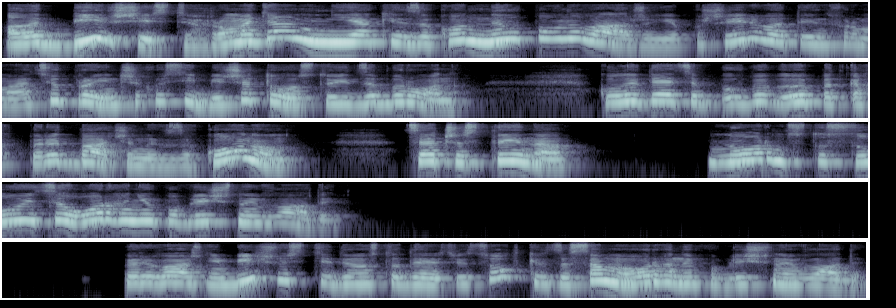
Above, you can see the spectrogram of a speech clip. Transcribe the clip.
Але більшість громадян ніякий закон не уповноважує поширювати інформацію про інших осіб. Більше того, стоїть заборона. Коли йдеться в випадках, передбачених законом, ця частина норм стосується органів публічної влади. Переважній більшості 99% це саме органи публічної влади.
